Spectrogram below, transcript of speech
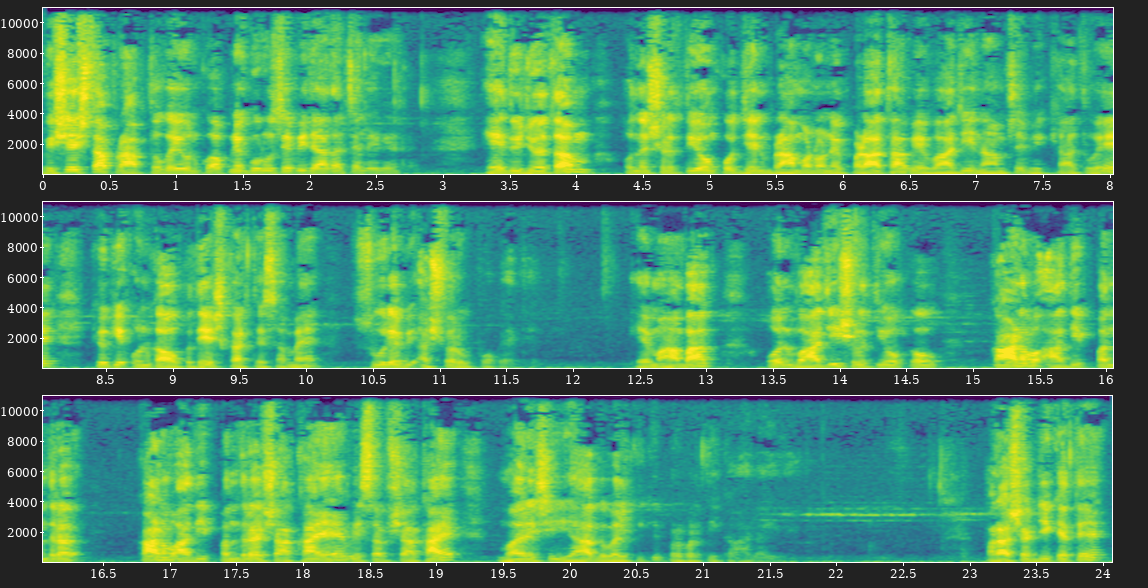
विशेषता प्राप्त हो गई। उनको अपने गुरु से भी ज़्यादा चले गए। हे द्विजोतम उन श्रुतियों को जिन ब्राह्मणों ने पढ़ा था, वे वाजी नाम से विख्यात हुए, क्योंकि उनका उपदेश करते समय सूर्य भी अश्वरूप हो गए थे। हे महाभाग, उन वाजी श्रुतियों को काणव आदि पंद्रह, काणव आदि पंद्रह शाखाएँ हैं। वे सब शाखाएँ महर्षि यागवल्की की प्रवृत्ति कहलाई है। पराशर जी कहते हैं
